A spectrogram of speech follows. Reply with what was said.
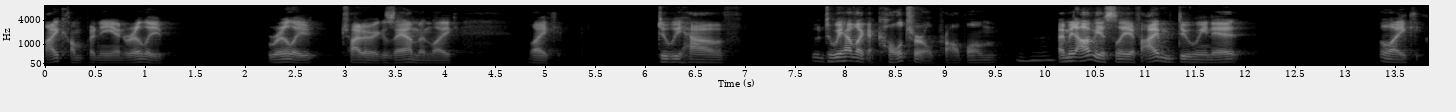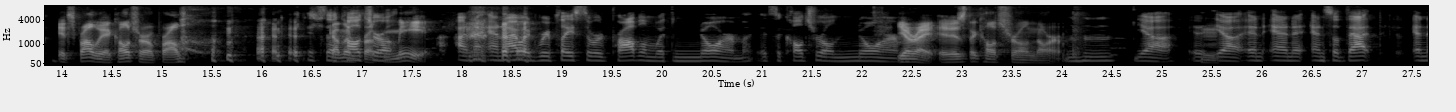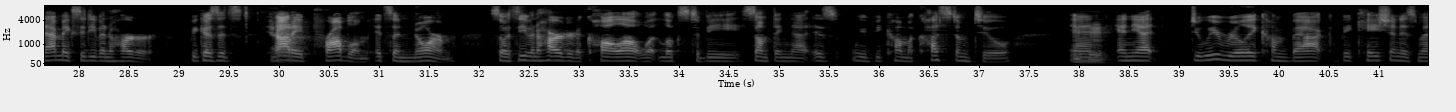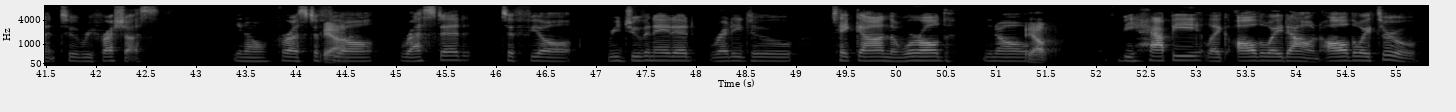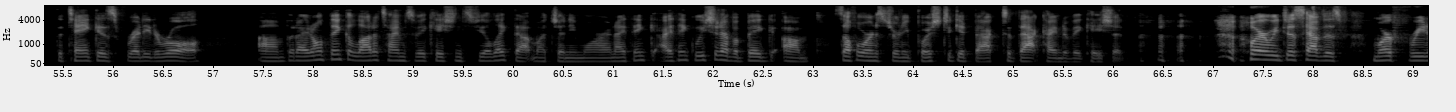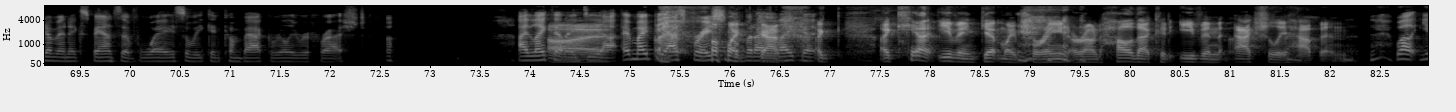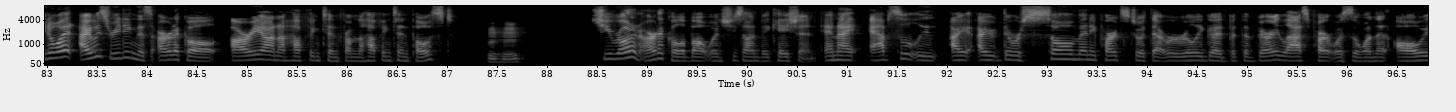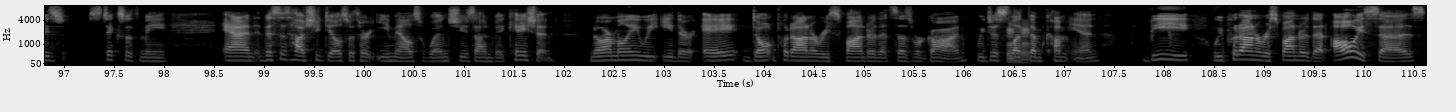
my company and really really try to examine like like do we have do we have like a cultural problem? hmm I mean, obviously if I'm doing it like it's probably a cultural problem and it's It's a coming cultural, from me. and I- and I would replace the word problem with norm. It's a cultural norm. You're right. It is the cultural norm. hmm Yeah, it, Mm. yeah, and and and so that and that makes it even harder because it's not a problem; it's a norm. So it's even harder to call out what looks to be something that is we've become accustomed to, and Mhm. and yet do we really come back? Vacation is meant to refresh us, you know, for us to Yeah. feel rested, to feel rejuvenated, ready to take on the world. You know, Yep. be happy like all the way down, all the way through. The tank is ready to roll. Um, but I don't think a lot of times vacations feel like that much anymore. And I think I think we should have a big um, self awareness journey push to get back to that kind of vacation, where we just have this more freedom and expansive way, so we can come back really refreshed. I like that Uh, idea. It might be oh aspirational, my but I like it. I I can't even get my brain around how that could even actually happen. Well, you know what? I was reading this article, Arianna Huffington from the Huffington Post. hmm she wrote an article about when she's on vacation and i absolutely I, I there were so many parts to it that were really good but the very last part was the one that always sticks with me and this is how she deals with her emails when she's on vacation normally we either a don't put on a responder that says we're gone we just let Mhm. them come in b we put on a responder that always says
